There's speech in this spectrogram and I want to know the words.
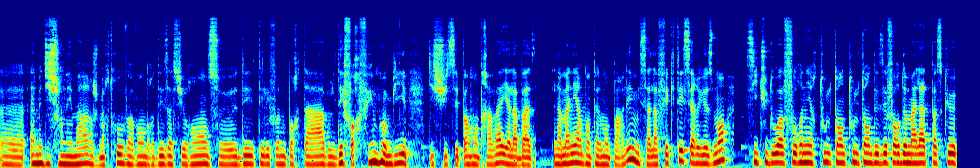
elle me dit j'en ai marre, je me retrouve à vendre des assurances, des téléphones portables, des forfaits mobiles. Je dis c'est pas mon travail à la base. La manière dont elle m'en parlait, mais ça l'affectait sérieusement. Si tu dois fournir tout le temps, tout le temps des efforts de malade parce que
